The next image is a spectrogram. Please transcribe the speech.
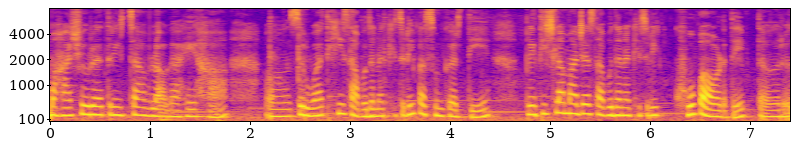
महाशिवरात्रीचा व्लॉग आहे हा. सुरुवात ही साबुदाणा खिचडीपासून करते प्रितिशला माझ्या साबुदाणा खिचडी खूप आवडते. तर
